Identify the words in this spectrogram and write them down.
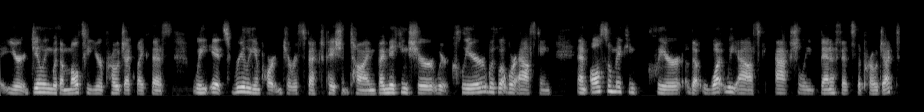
you're dealing with a multi-year project like this, we it's really important to respect patient time by making sure we're clear with what we're asking and also making clear that what we ask actually benefits the project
